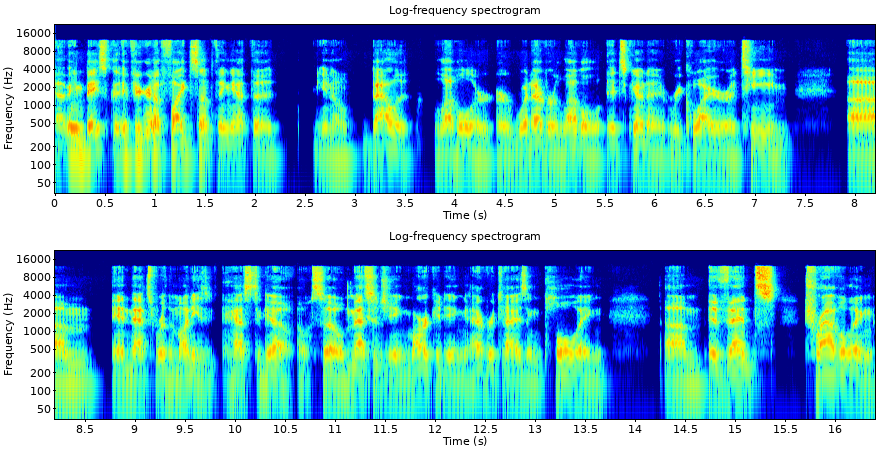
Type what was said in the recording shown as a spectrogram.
I mean, basically, if you're going to fight something at the, you know, ballot level or or whatever level, it's going to require a team, um, and that's where the money has to go. So, messaging, marketing, advertising, polling, um, events, traveling,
